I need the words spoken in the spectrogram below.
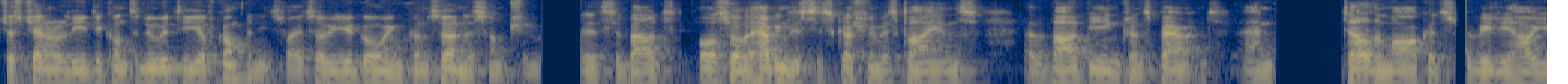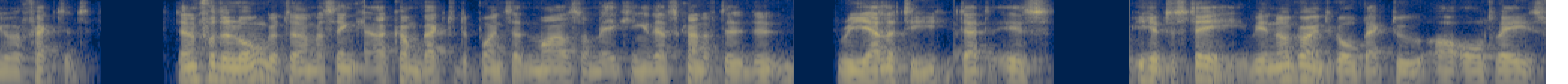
just generally the continuity of companies, right? So you're going concern assumption. It's about also having this discussion with clients about being transparent and tell the markets really how you're affected. Then for the longer term, I think I come back to the points that Miles are making, and that's kind of the, the reality that is here to stay. We're not going to go back to our old ways.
